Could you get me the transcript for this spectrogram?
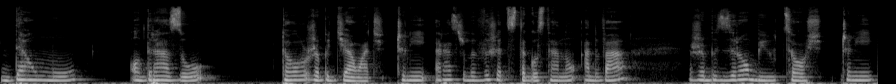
dał mu od razu to, żeby działać, czyli raz, żeby wyszedł z tego stanu, a dwa, żeby zrobił coś, czyli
